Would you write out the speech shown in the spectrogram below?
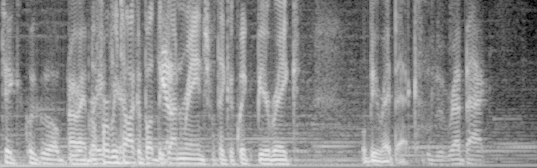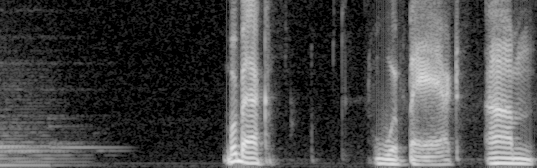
take a quick little. All right, before we talk about the Yeah. gun range, we'll take a quick beer break. We'll be right back. We'll be right back. We're back. We're back. Um,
